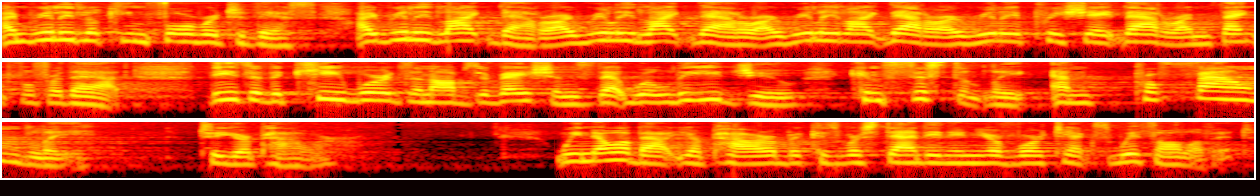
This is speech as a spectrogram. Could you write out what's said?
I'm really looking forward to this. I really like that or I really like that or I really like that or I really appreciate that or I'm thankful for that. These are the key words and observations that will lead you consistently and profoundly to your power we know about your power because we're standing in your vortex with all of it.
